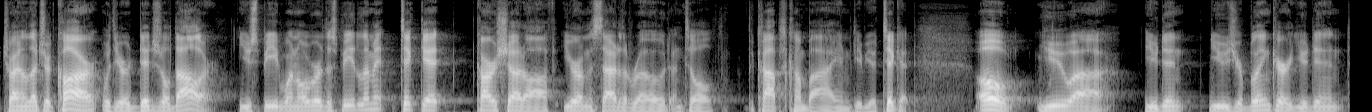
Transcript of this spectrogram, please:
try an electric car with your digital dollar. You speed one over the speed limit, ticket, car shut off. You're on the side of the road until the cops come by and give you a ticket. Oh, you uh, you didn't use your blinker. You didn't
